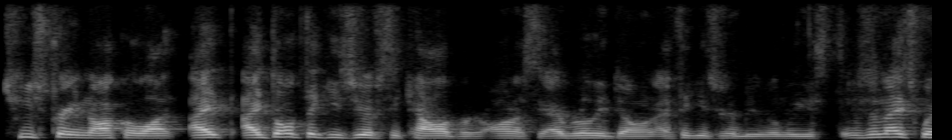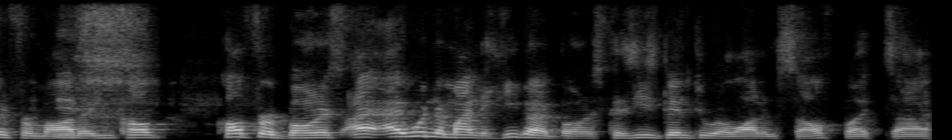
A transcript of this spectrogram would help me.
Two straight knockout. I, I don't think he's UFC caliber, honestly. I really don't. I think he's going to be released. It was a nice win for Motta. He called called for a bonus. I, I wouldn't have minded if he got a bonus because he's been through a lot himself, but uh,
